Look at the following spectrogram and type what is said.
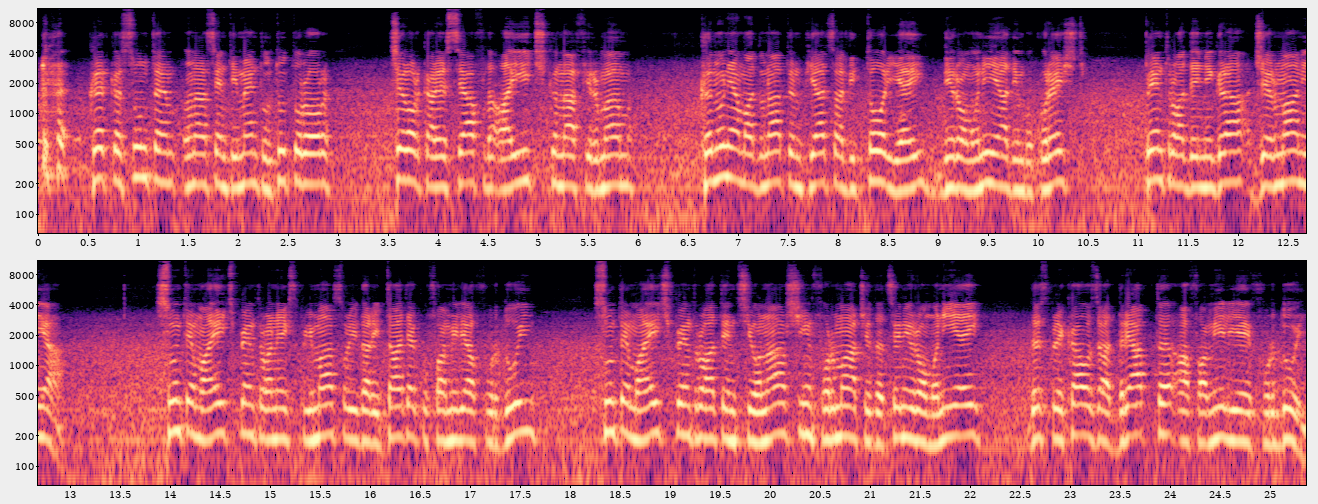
Cred că suntem în asentimentul tuturor celor care se află aici când afirmăm că nu ne-am adunat în piața Victoriei din România, din București, pentru a denigra Germania. Suntem aici pentru a ne exprima solidaritatea cu familia Furdui, suntem aici pentru a atenționa și informa cetățenii României despre cauza dreaptă a familiei Furdui.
